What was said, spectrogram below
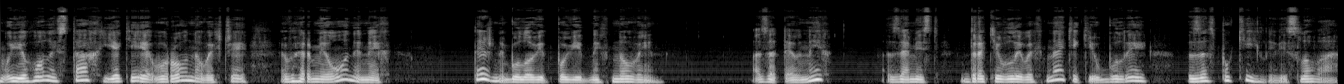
у його листах, як і в Ронових чи в Герміониних, теж не було відповідних новин а зате в них замість дратівливих натяків були заспокійливі слова.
